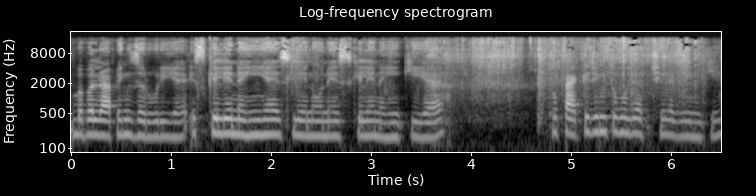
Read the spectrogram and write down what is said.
बबल रैपिंग ज़रूरी है। इसके लिए नहीं है, इसलिए इन्होंने इसके लिए नहीं की है। तो पैकेजिंग तो मुझे अच्छी लगी इनकी।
